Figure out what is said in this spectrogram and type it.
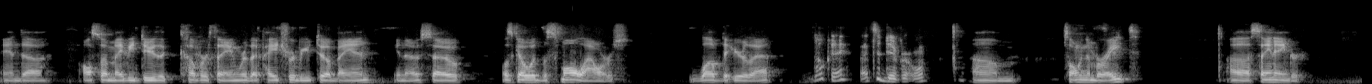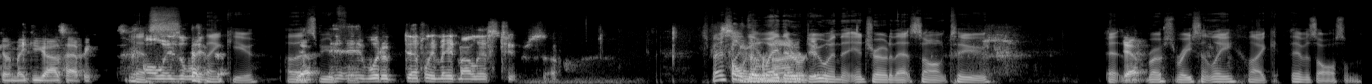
and uh, also maybe do the cover thing where they pay tribute to a band. You know, so let's go with the Small Hours. Love to hear that. Okay, that's a different one. Um, song number eight, uh, Saint Anger. Gonna make you guys happy. Yes. Always a win. Thank you. Oh, that's yep. beautiful. It, it would have definitely made my list too. So, especially the way they were doing the intro to that song too. Yeah. Most recently, like it was awesome.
